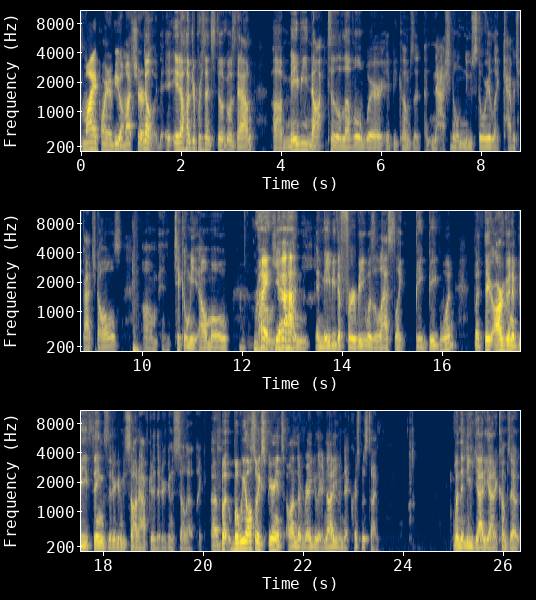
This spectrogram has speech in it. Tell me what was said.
my point of view i'm not sure. No, it 100% still goes down. Uh, maybe not to the level where it becomes a, a national news story like Cabbage Patch Dolls um, and Tickle Me Elmo. right um, yeah And, and maybe the Furby was the last like big, big one. But there are going to be things that are going to be sought after that are going to sell out. Like, uh, but but we also experience on the regular, not even at Christmas time, when the new yada yada comes out.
